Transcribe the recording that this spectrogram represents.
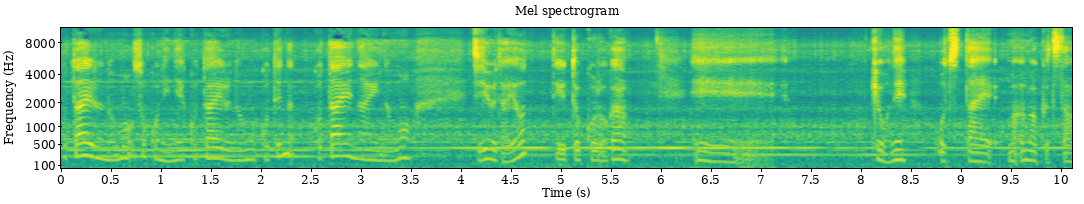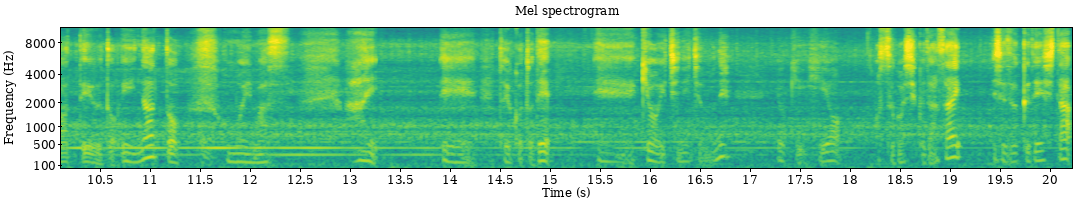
答えるのもそこにね答えるのも答えないのも自由だよっていうところが、えー、今日ねお伝え、まあ、うまく伝わっているといいなと思います。はい、えー、ということで、えー、今日一日もね良き日をお過ごしください。しずくでした。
